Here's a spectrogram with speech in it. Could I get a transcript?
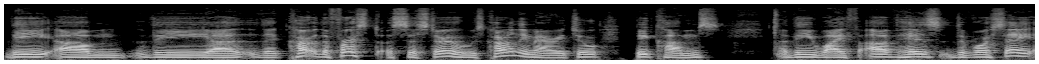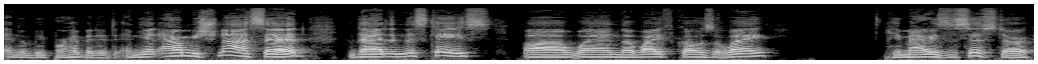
the um, the uh, the the first sister who is currently married to becomes the wife of his divorcee and will be prohibited. And yet our Mishnah said that in this case, uh, when the wife goes away, he marries the sister,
